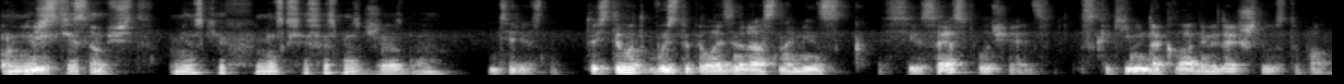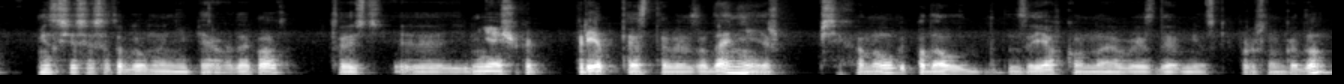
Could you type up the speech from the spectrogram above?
университетских сообществ? Минских, Минск CSS, Минск да. Интересно. То есть ты вот выступил один раз на Минск CSS, получается. С какими докладами дальше ты выступал? Минск CSS это был мой не первый доклад. То есть, э, меня еще как предтестовое задание. Я же психанул и подал заявку на ВСД в Минске в прошлом году.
